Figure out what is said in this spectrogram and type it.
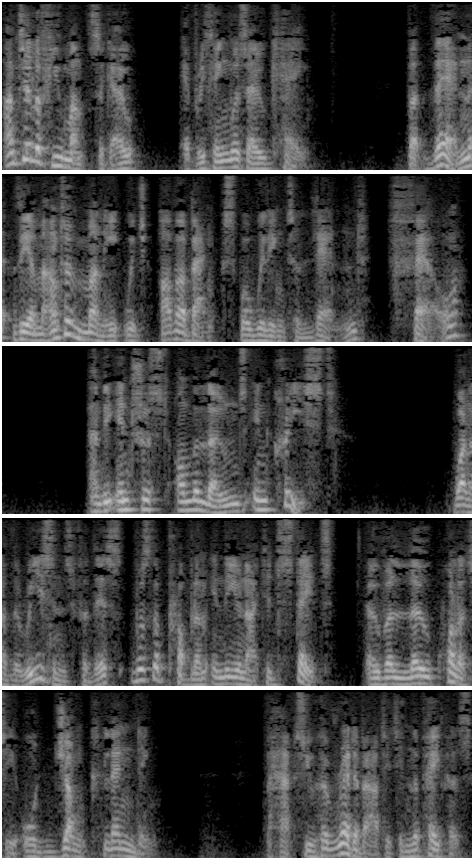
Until a few months ago, everything was okay. But then the amount of money which other banks were willing to lend fell, and the interest on the loans increased. One of the reasons for this was the problem in the United States over low quality or junk lending. Perhaps you have read about it in the papers.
